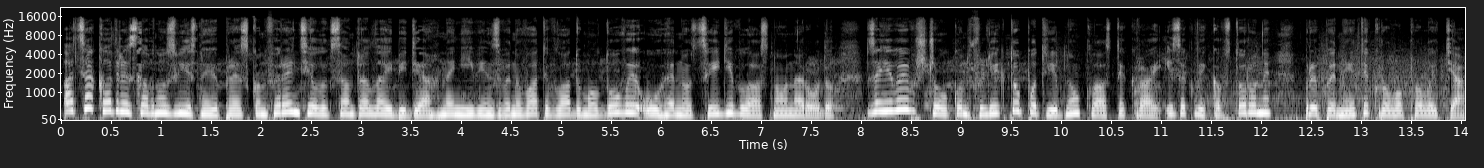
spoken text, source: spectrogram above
А це кадри славнозвісної прес-конференції Олександра Лейбідя. На ній він звинуватив владу Молдови у геноциді власного народу. Заявив, що конфлікту потрібно вкласти край і закликав сторони припинити кровопролиття.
